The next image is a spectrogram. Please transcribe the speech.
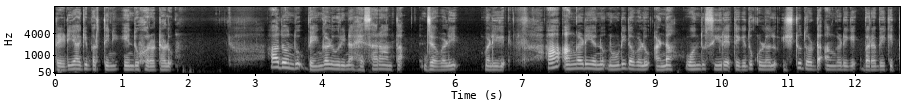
ರೆಡಿಯಾಗಿ ಬರ್ತೀನಿ ಎಂದು ಹೊರಟಳು. ಅದೊಂದು ಬೆಂಗಳೂರಿನ ಹೆಸರಾಂತ ಜವಳಿ ಮಳಿಗೆ. ಆ ಅಂಗಡಿಯನ್ನು ನೋಡಿದವಳು, ಅಣ್ಣ, ಒಂದು ಸೀರೆ ತೆಗೆದುಕೊಳ್ಳಲು ಇಷ್ಟು ದೊಡ್ಡ ಅಂಗಡಿಗೆ ಬರಬೇಕಿತ್ತ?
